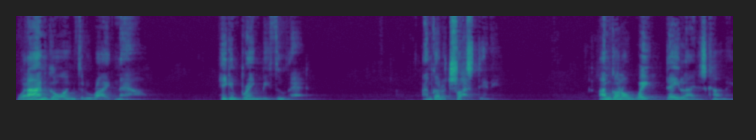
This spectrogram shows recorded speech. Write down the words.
what I'm going through right now, He can bring me through that. I'm going to trust in Him. I'm going to wait. Daylight is coming.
